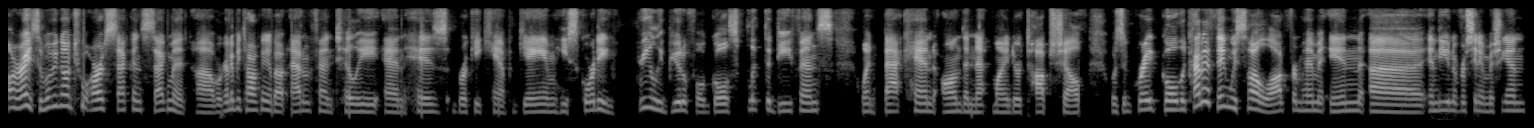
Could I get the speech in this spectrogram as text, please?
All right, so moving on to our second segment, uh, we're going to be talking about Adam Fantilli and his rookie camp game. He scored a really beautiful goal, split the defense, went backhand on the netminder, top shelf. Was a great goal, the kind of thing we saw a lot from him in uh, in the University of Michigan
